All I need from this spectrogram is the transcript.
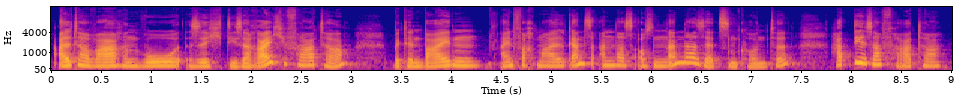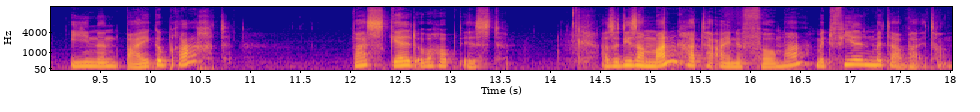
Alter waren, wo sich dieser reiche Vater mit den beiden einfach mal ganz anders auseinandersetzen konnte, hat dieser Vater ihnen beigebracht, was Geld überhaupt ist. Also dieser Mann hatte eine Firma mit vielen Mitarbeitern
